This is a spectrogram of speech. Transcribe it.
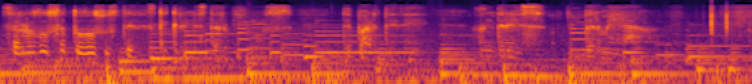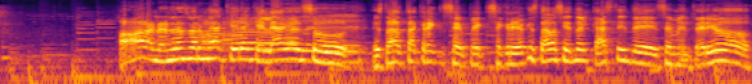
Saludos a todos ustedes que creen estar vivos de parte de Andrés Bermea. Órale, Andrés Bermea quiere que le hagan su. Está, está cre- se, pe- se creyó que estaba haciendo el casting de Cementerio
